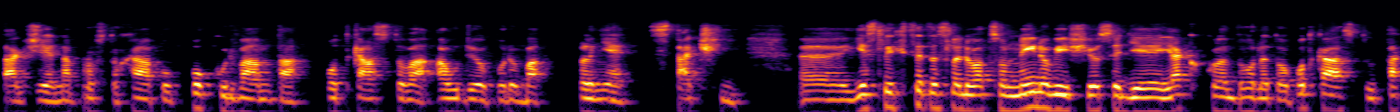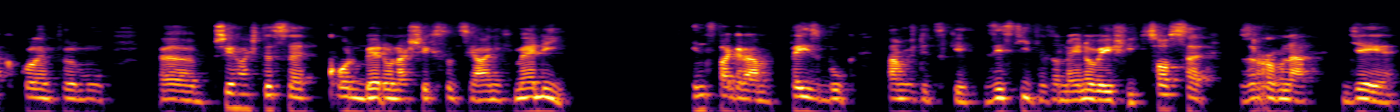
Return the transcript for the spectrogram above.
takže naprosto chápu, pokud vám ta podcastová audiopodoba plně stačí. Eh, jestli chcete sledovat, co nejnovějšího se děje, jak kolem tohoto podcastu, tak kolem filmu, eh, přihlašte se k odběru našich sociálních médií. Instagram, Facebook, tam vždycky zjistíte to nejnovější, co se zrovna děje.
